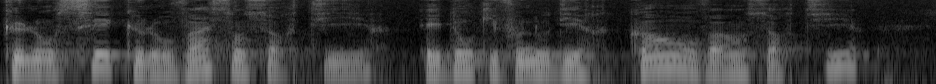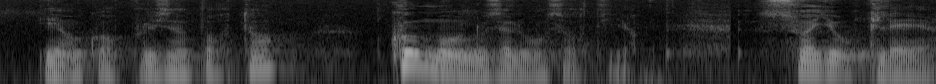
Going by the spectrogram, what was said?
que l'on sait que l'on va s'en sortir, et donc il faut nous dire quand on va en sortir, et encore plus important, comment nous allons en sortir. Soyons clairs,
